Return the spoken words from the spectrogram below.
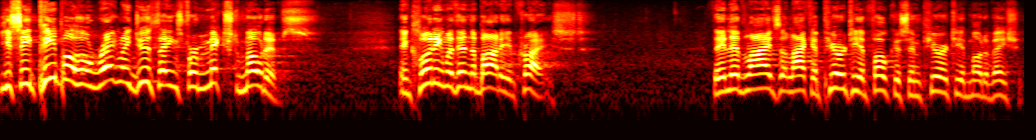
You see, people who regularly do things for mixed motives, including within the body of Christ, they live lives that lack a purity of focus and purity of motivation.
